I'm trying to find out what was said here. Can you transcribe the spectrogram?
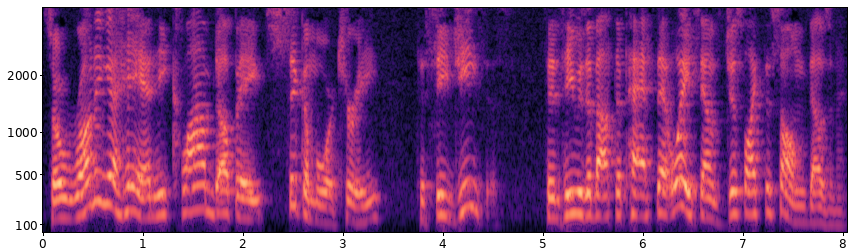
So, running ahead, he climbed up a sycamore tree to see Jesus, since he was about to pass that way. Sounds just like the song, doesn't it?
